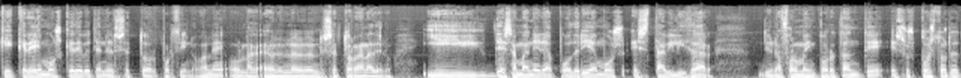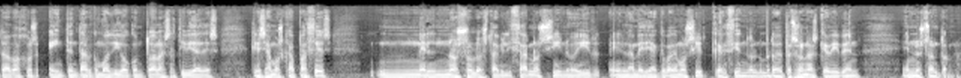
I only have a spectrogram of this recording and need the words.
que creemos que debe tener el sector porcino, ¿vale? O el sector ganadero. Y de esa manera podríamos estabilizar de una forma importante esos puestos de trabajo e intentar, como digo, con todas las actividades que seamos capaces, mm, no solo estabilizarnos, sino ir en la medida que podemos ir creciendo el número de personas que viven en nuestro entorno.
